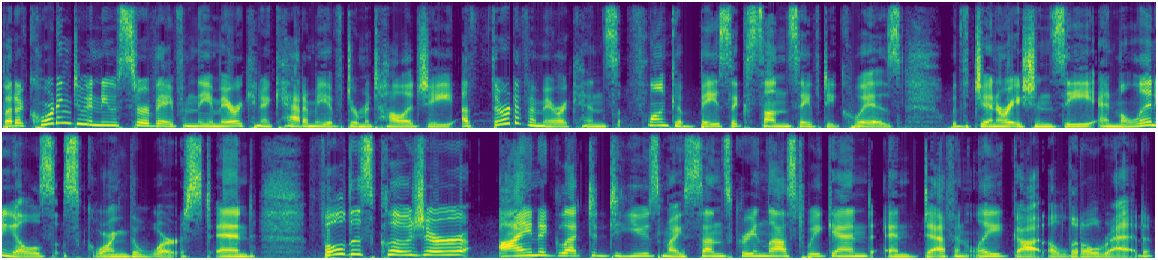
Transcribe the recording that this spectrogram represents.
But according to a new survey from the American Academy of Dermatology, a third of Americans flunk a basic sun safety quiz, with Generation Z and millennials scoring the worst. And full disclosure, I neglected to use my sunscreen last weekend and definitely got a little red.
